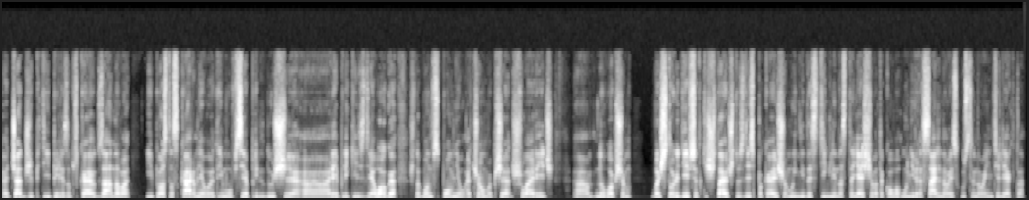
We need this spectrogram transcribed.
э, чат GPT перезапускают заново и просто скармливают ему все предыдущие э, реплики из диалога, чтобы он вспомнил, о чем вообще шла речь. Э, ну, в общем, большинство людей все-таки считают, что здесь пока еще мы не достигли настоящего такого универсального искусственного интеллекта.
